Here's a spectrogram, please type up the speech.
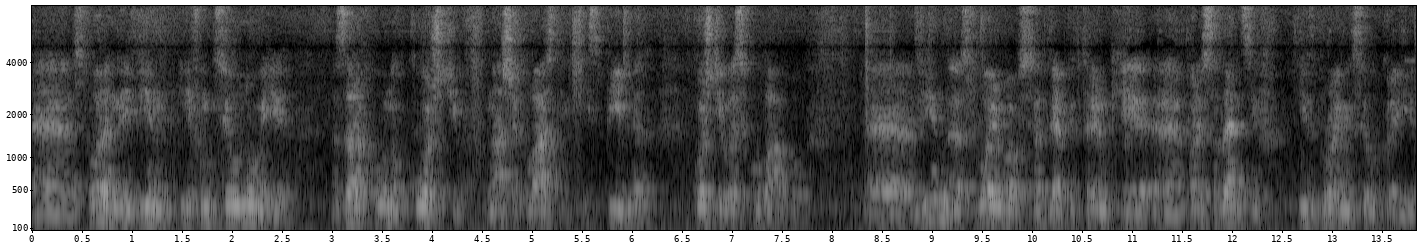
Е, створений він і функціонує за рахунок коштів наших власних і спільних, коштів Ескулабу. Е, Він створювався для підтримки е, переселенців і Збройних сил України.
